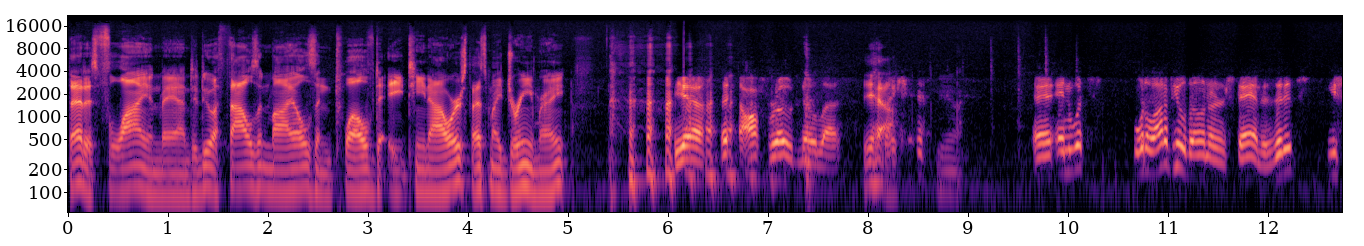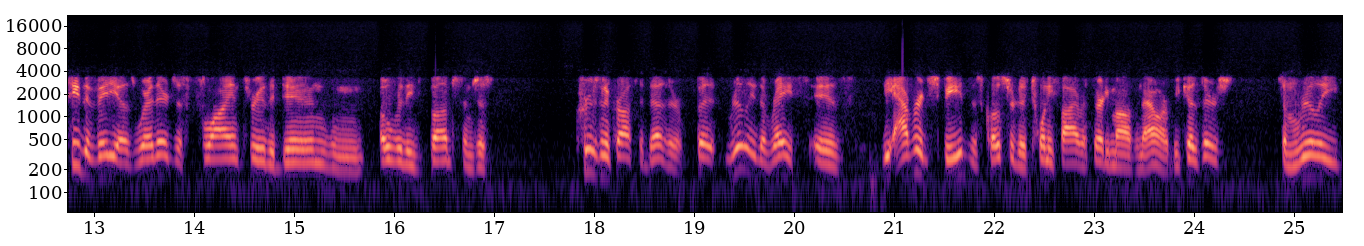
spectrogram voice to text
That is flying, man. To do a thousand miles in 12 to 18 hours, that's my dream, right? yeah, off road, no less. Yeah. Like- yeah. And, and what's what a lot of people don't understand is that it's you see the videos where they're just flying through the dunes and over these bumps and just cruising across the desert. But really, the race is the average speeds is closer to 25 or 30 miles an hour because there's some really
